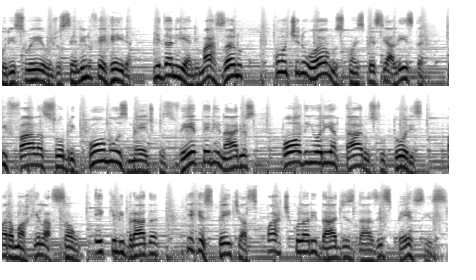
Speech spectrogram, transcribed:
Por isso eu, Juscelino Ferreira e Daniele Marzano continuamos com a especialista que fala sobre como os médicos veterinários podem orientar os tutores para uma relação equilibrada que respeite as particularidades das espécies.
